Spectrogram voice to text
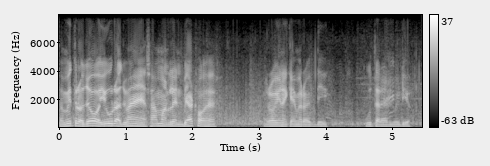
તો મિત્રો, જો યુવરાજ ભાઈ સામાન લઈને બેઠો છે, રોઈને કેમેરો આપી દેવી ઉતરાયેલ વીડિયો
